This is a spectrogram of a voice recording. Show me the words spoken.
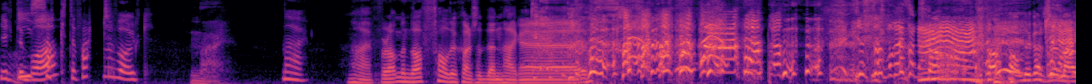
Gikk det I bra? sakte fart. Med folk. Nei. Nei. Nei, for da, men da faller jo kanskje den her Kristoffer er sånn Da faller kanskje den der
